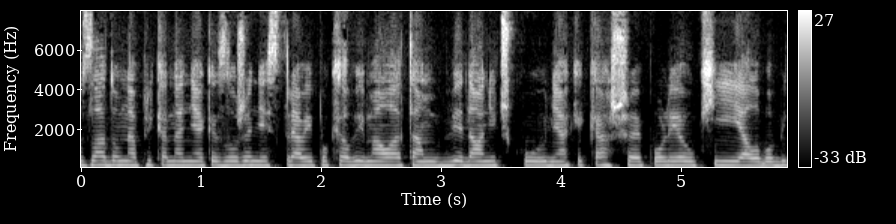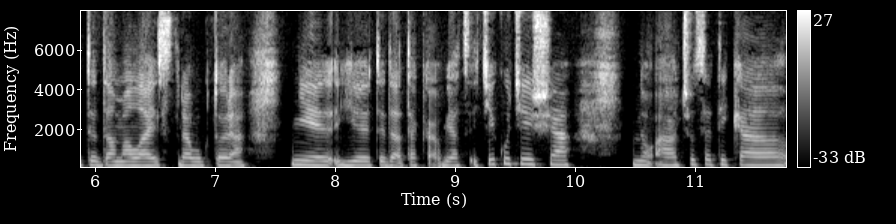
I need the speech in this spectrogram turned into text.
Vzhľadom napríklad na nejaké zloženie stravy, pokiaľ by mala tam v jedálničku nejaké kaše, polievky, alebo by teda mala aj stravu, ktorá nie je teda taká viacej tekutejšia. No a čo sa týka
